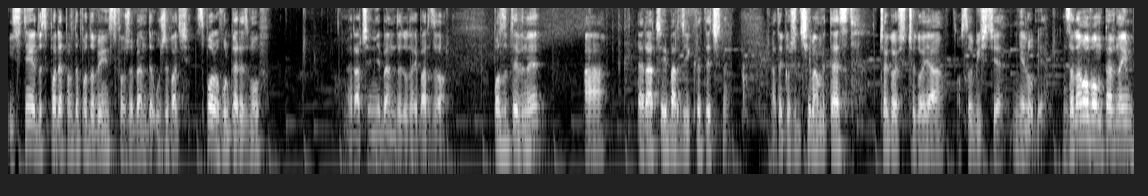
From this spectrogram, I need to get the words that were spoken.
Istnieje dość spore prawdopodobieństwo, że będę używać sporo wulgaryzmów. Raczej nie będę tutaj bardzo pozytywny, a raczej bardziej krytyczny. Dlatego, że dzisiaj mamy test czegoś, czego ja osobiście nie lubię. Za namową pewnej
